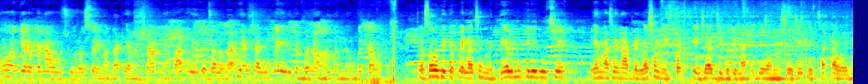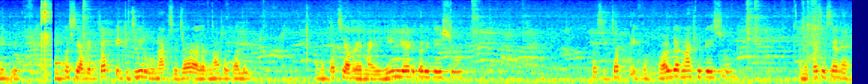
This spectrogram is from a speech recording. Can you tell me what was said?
હું અત્યારે બનાવું છું રસોઈમાં ગાંઠિયાનું શાક ને ભાખરી. તો ચાલો, ગાંઠિયાનું શાક હું કઈ રીતે બનાવું એ તમને હું બતાવું. તો સૌથી તો પહેલાં છે ને મેં તેલ મૂકી દીધું છે. એમાં છે ને આપણે લસણની કટકી જાજી બધી નાખી દેવાની છે જેટલી ખાતા હોય ને એટલી. પછી આપણે ચપટી જીરું નાખશું જરાગર નાખો ખાલી. અને પછી આપણે એમાં હિંગ એડ કરી દઈશું. પછી ચપટી હળદર નાખી દઈશું. અને પછી છે ને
